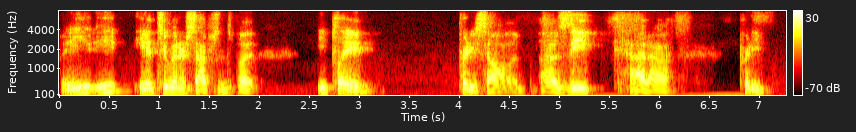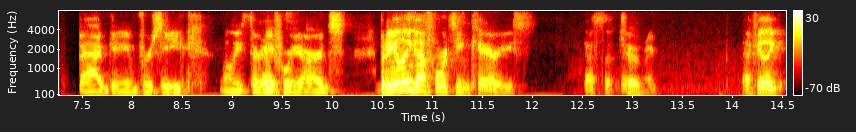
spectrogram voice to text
but he, he he had two interceptions, but he played pretty solid. Uh, Zeke had a pretty bad game for Zeke, only 34 yards, but he only got 14 carries. That's the thing. Like, I feel like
